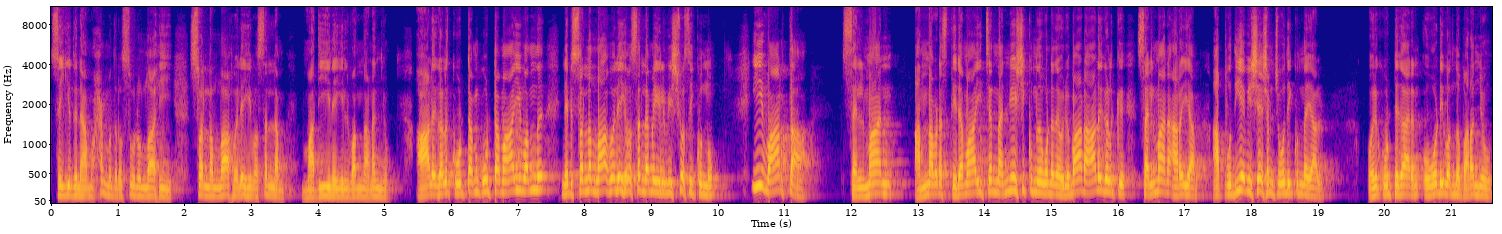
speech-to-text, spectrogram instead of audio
സയ്യിദുന മുഹമ്മദ് റസൂലുല്ലാഹി സ്വല്ലല്ലാഹു അലഹി വസല്ലം മദീനയിൽ വന്നണഞ്ഞു. ആളുകൾ കൂട്ടം കൂട്ടമായി വന്ന് നബി സല്ലല്ലാഹു അലൈഹി വസല്ലമയിൽ വിശ്വസിക്കുന്നു. ഈ വാർത്ത സൽമാൻ അന്നവിടെ സ്ഥിരമായി ചെന്ന് അന്വേഷിക്കുന്നത് കൊണ്ട് തന്നെ ഒരുപാട് ആളുകൾക്ക് സൽമാൻ അറിയാം. ആ പുതിയ വിശേഷം ചോദിക്കുന്നയാൾ ഒരു കൂട്ടുകാരൻ ഓടി വന്ന് പറഞ്ഞു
